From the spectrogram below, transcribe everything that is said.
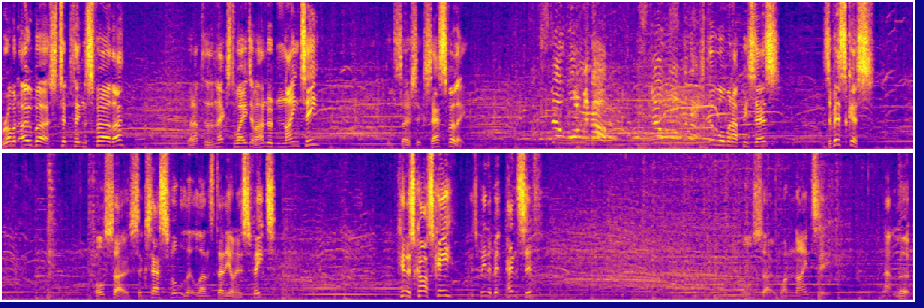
Robert Oberst took things further, went up to the next weight of 190, did so successfully. Still warming up, still warming up. Still warming up, he says. Savickas, also successful, a little unsteady on his feet. Kieliszkowski, who's been a bit pensive. Also 190. And that look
